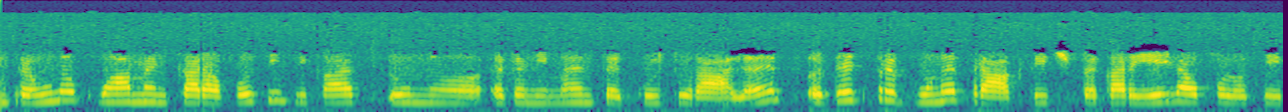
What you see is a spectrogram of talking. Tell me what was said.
împreună cu oameni care au fost implicați în uh, evenimente culturale uh, despre bune practici pe care ei le-au folosit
